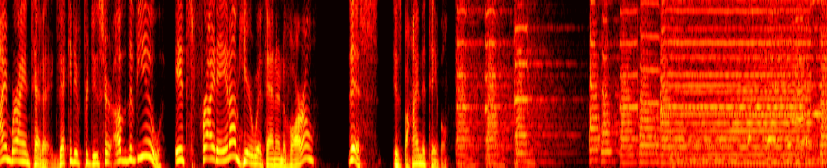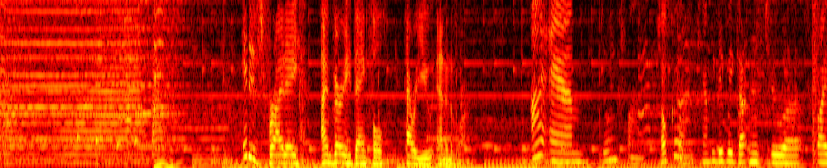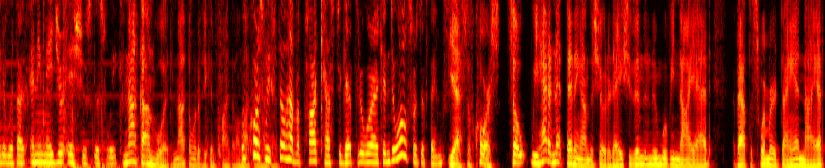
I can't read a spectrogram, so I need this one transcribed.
I'm Brian Teta, executive producer of The View. It's Friday, and I'm here with Ana Navarro. This is Behind the Table. It is Friday. I'm very thankful. How are you, Ana Navarro? Am doing fine. Oh, good. fine. Can't believe we've gotten to uh, Friday without any major issues this week. Knock on wood. Knock on wood if you can find it. I'll Of course, we still have a podcast to get through where I can do all sorts of things. Yes, of course. So we had Annette Bening on the show today. She's in the new movie Nyad about the swimmer Diane Nyad.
